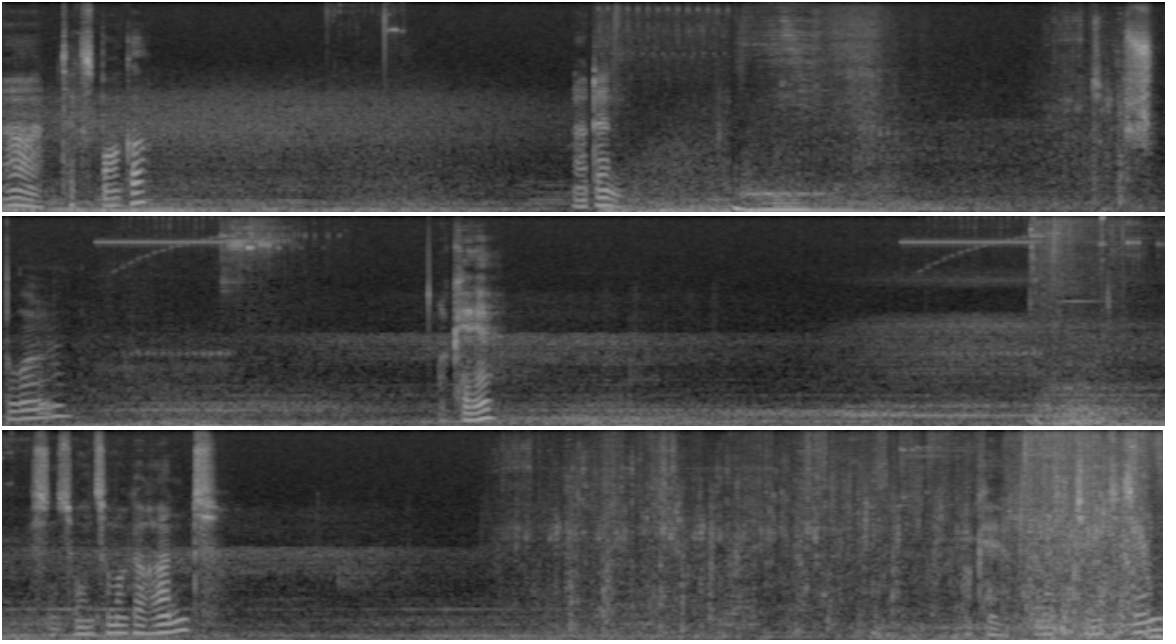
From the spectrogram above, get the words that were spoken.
Ah, Textmarker. Na denn. Zurückspulen. Okay. Ist ins Wohnzimmer gerannt. Okay, mehr Tier zu sehen.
